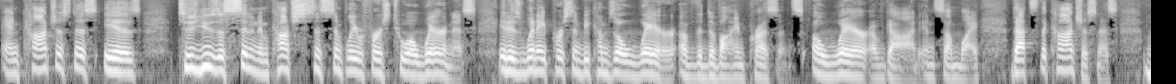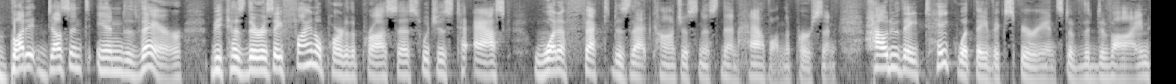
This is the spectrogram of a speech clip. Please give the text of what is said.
And consciousness is, to use a synonym, consciousness simply refers to awareness. It is when a person becomes aware of the divine presence, aware of God in some way. That's the consciousness. But it doesn't end there because there is a final part of the process, which is to ask what effect does that consciousness then have on the person? How do they take what they've experienced of the divine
